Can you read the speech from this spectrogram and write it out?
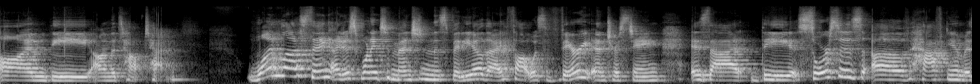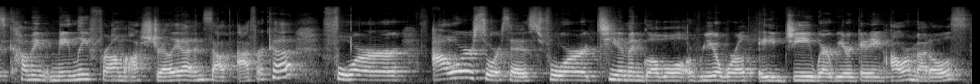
on the, on the top 10. One last thing I just wanted to mention in this video that I thought was very interesting is that the sources of hafnium is coming mainly from Australia and South Africa for our sources for TMN Global, Rio World AG, where we are getting our metals,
